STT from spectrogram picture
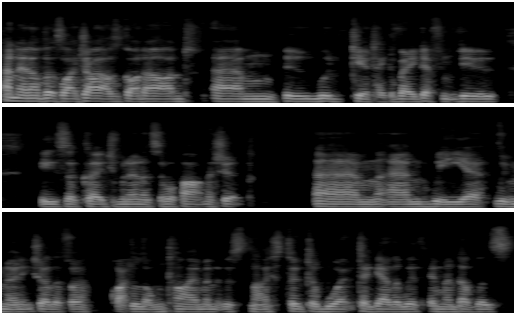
And then others like Giles Goddard, um, who would you know, take a very different view. He's a clergyman in a civil partnership. Um, and we uh, we've known each other for quite a long time, and it was nice to, to work together with him and others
